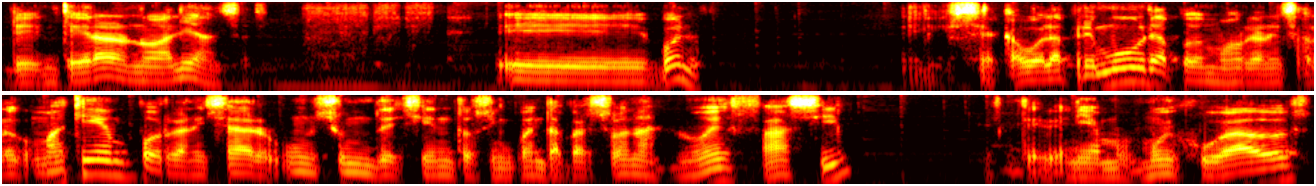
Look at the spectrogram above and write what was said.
de integrar o no alianzas. Eh, bueno, se acabó la premura, podemos organizarlo con más tiempo, organizar un Zoom de 150 personas no es fácil, este, veníamos muy jugados,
